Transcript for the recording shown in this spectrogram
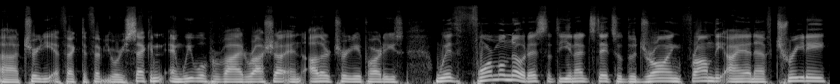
uh, treaty effective February 2nd, and we will provide Russia and other treaty parties with formal notice that the United States be withdrawing from the INF treaty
